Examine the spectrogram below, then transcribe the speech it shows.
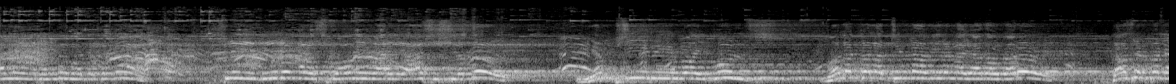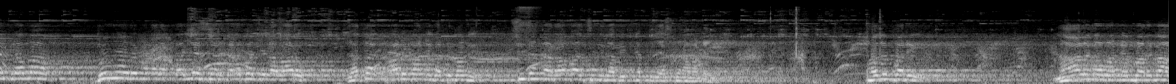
మొదటి కాలం శ్రీ వీరేంద్ర స్వామి వారి ఆశీస్సులతో ఎంసీవీవై బుల్స్ మొలకల చిన్న వీరన్న యాదవ్ గారు దాసరపల్లి గ్రామం దువ్వూరు మండలం వైఎస్ఆర్ కడప జిల్లా వారు గత కార్యక్రమాన్ని కట్టుకొని సిద్ధంగా రావాల్సిందిగా విజ్ఞప్తి చేస్తున్నామండి. తదుపరి నాలుగవ నెంబర్గా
